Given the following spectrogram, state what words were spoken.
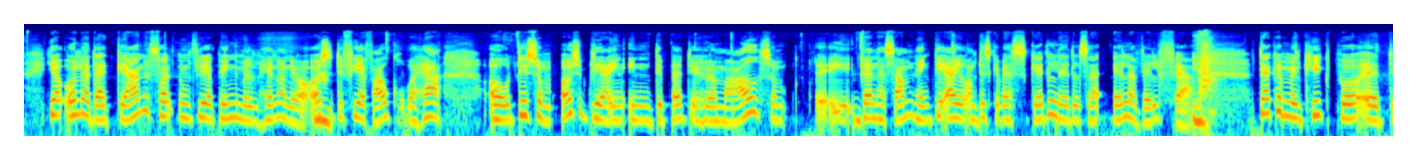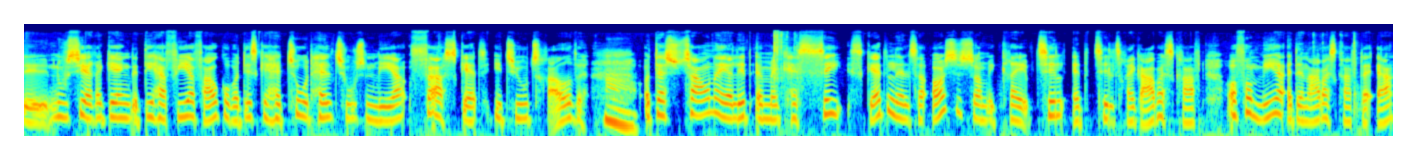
jeg under dig gerne folk nogle flere penge mellem hænderne, og også mm. de fire faggrupper her. Og det, som også bliver en, en debat, jeg hører meget som øh, i den her sammenhæng, det er jo, om det skal være skattelettelser eller velfærd. Ja. Der kan man kigge på, at øh, nu siger regeringen, at de her fire faggrupper, det skal have 2.500 mere før skat i 2030. Hmm. Og der savner jeg lidt, at man kan se skattelettelser også som et greb til at tiltrække arbejdskraft og få mere af den arbejdskraft, der er.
